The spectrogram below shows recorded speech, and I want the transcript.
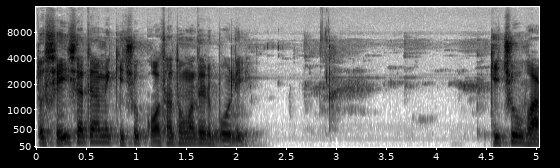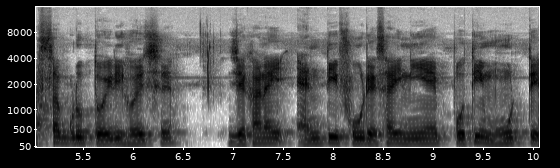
তো সেই সাথে আমি কিছু কথা তোমাদের বলি। কিছু হোয়াটসঅ্যাপ গ্রুপ তৈরি হয়েছে। যেখানে অ্যান্টি ফুড এসআই নিয়ে প্রতি মুহূর্তে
